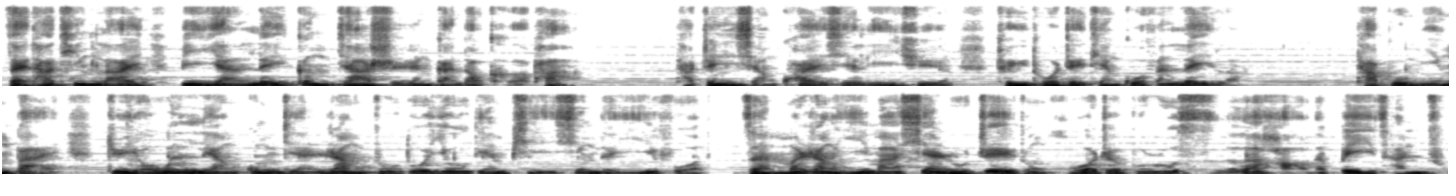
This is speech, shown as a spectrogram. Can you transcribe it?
在她听来，比眼泪更加使人感到可怕。他真想快些离去，推脱这天过分累了。他不明白，具有温良恭俭让诸多优点品性的姨父，怎么让姨妈陷入这种活着不如死了好的悲惨处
